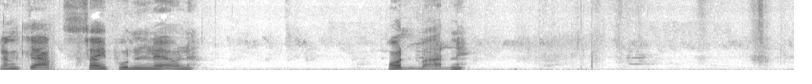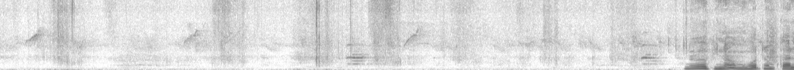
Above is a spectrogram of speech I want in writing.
หลังจากใส่พุนแล้วเลย หดบาทนี่เด้อพี่น้องมาหดน้ำกัน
